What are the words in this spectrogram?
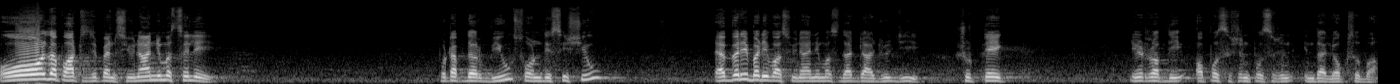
All the participants unanimously put up their views on this issue. Everybody was unanimous that Rahul ji should take leader of the opposition position in the Lok Sabha.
